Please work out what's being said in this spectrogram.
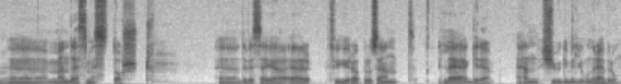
Mm. Eh, Men det som är störst, eh, det vill säga är 4 procent lägre än 20 miljoner euro.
